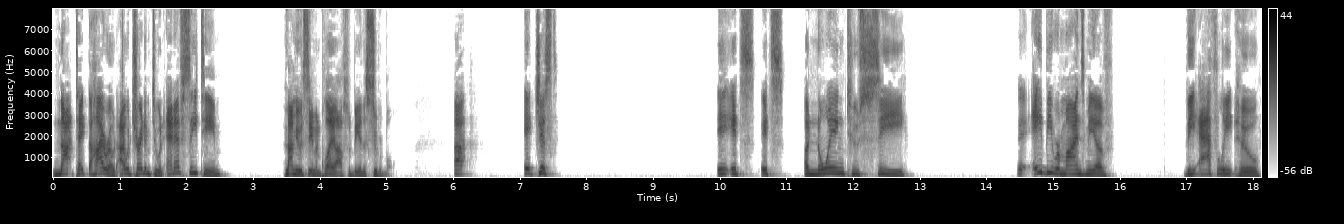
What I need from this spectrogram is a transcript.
not take the high road. I would trade him to an NFC team. Who time you would see him in playoffs would be in the Super Bowl. Uh, it just it, it's it's annoying to see. AB reminds me of the athlete who,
